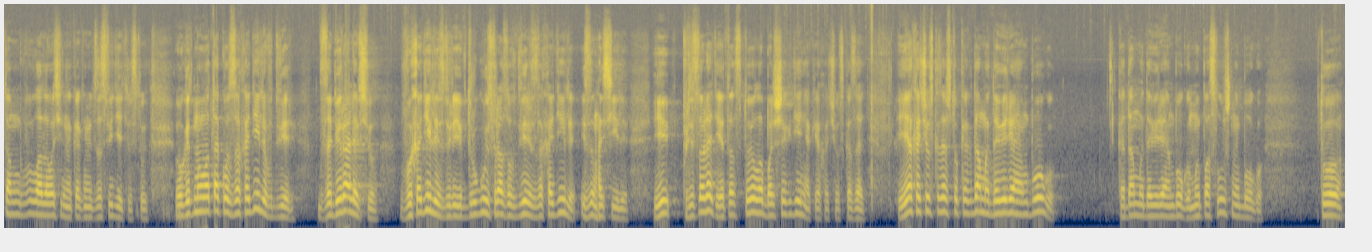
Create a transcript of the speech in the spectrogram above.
там Влада Васильевна как-нибудь засвидетельствует. Он говорит, мы вот так вот заходили в дверь, забирали все, выходили из двери, в другую сразу в дверь заходили и заносили. И представляете, это стоило больших денег, я хочу сказать. И я хочу сказать, что когда мы доверяем Богу, когда мы доверяем Богу, мы послушны Богу, то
